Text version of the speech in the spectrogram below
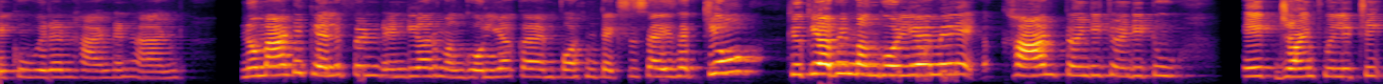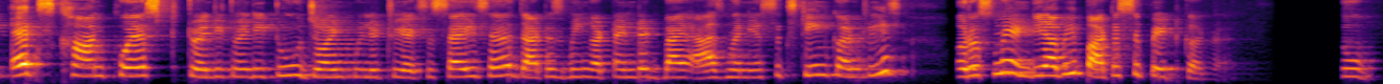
Ekuverin hand in hand nomadic elephant India और मंगोलिया का इंपॉर्टेंट एक्सरसाइज है. क्यों? क्योंकि अभी मंगोलिया में खान 2022 एक joint military ex Khan quest 2022 joint military exercise है. That is being attended by as many as 16 countries और उसमें इंडिया भी पार्टिसिपेट कर रहा है. तो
